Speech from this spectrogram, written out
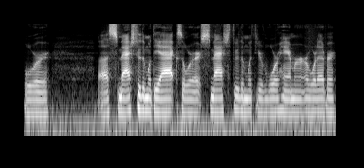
or uh, smash through them with the axe or smash through them with your warhammer or whatever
